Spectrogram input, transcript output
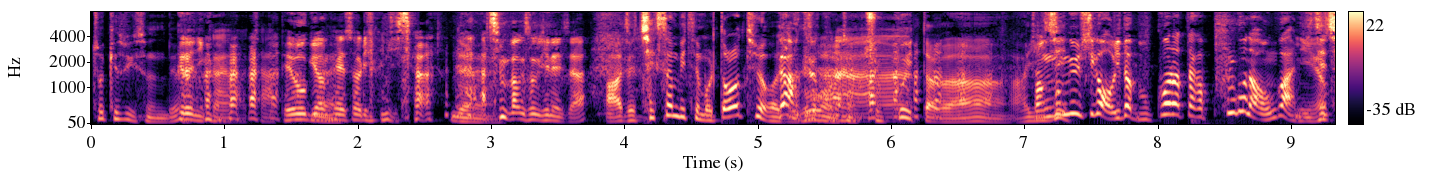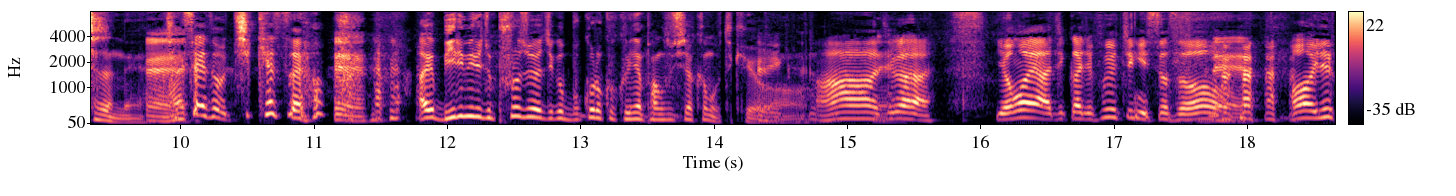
저 계속 있었는데요? 그러니까요. 자, 배우 겸 네. 해설위원이자 네. 아침 방송 진행자 아, 제 책상 밑에 뭘 떨어뜨려가지고 아, 죽고 있다가 아, 정동윤 씨가 어디다 묶어놨다가 풀고 나온 거 아니에요? 이제 찾았네. 네. 책상에서 칙했어요. 네. 아, 이거 미리미리 좀 풀어줘야지. 이거 묶어놓고 그냥 방송 시작하면 어떡해요. 그러니까. 아, 네. 제가 영화에 아직까지 후유증이 있어서 네. 아, 일,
